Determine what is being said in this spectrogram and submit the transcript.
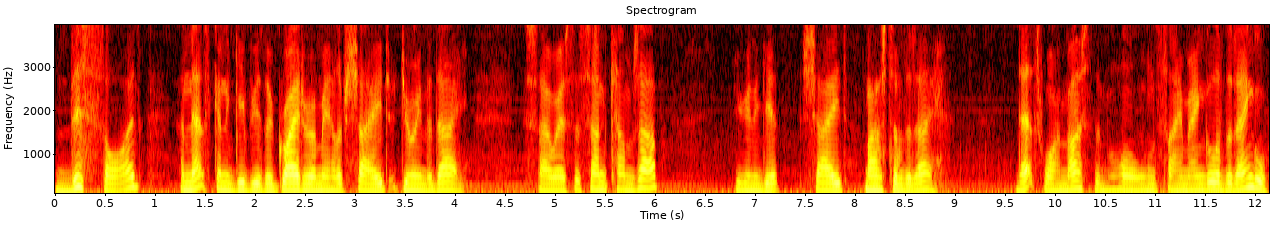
this side and that's going to give you the greater amount of shade during the day. So as the sun comes up, you're going to get shade most of the day. That's why most of them are all on the same angle of the dangle.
